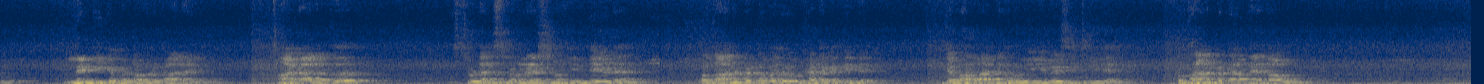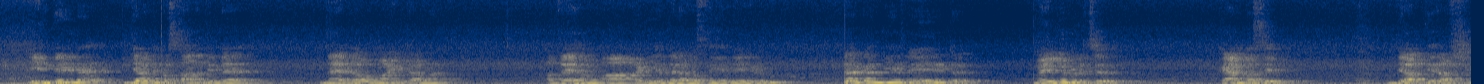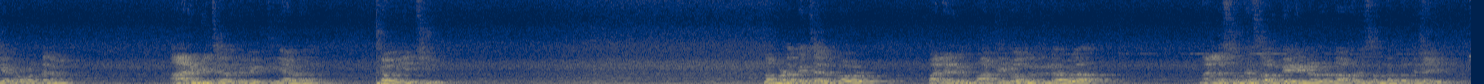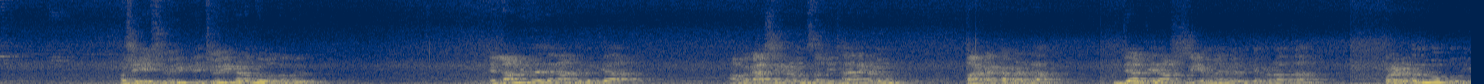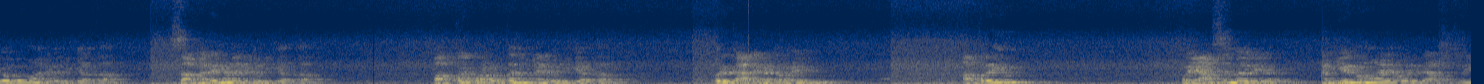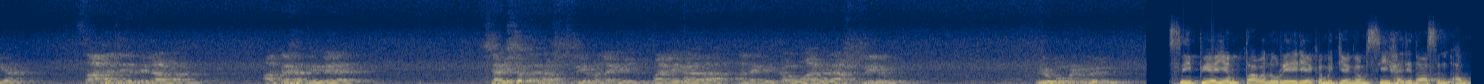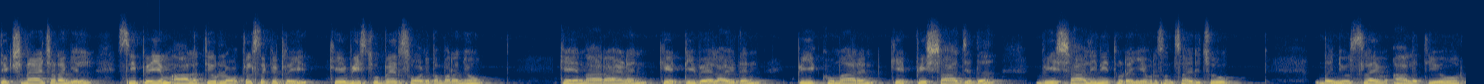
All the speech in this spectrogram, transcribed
ലംഘിക്കപ്പെട്ട ഒരു കാലമായിരുന്നു. ആ കാലത്ത് സ്റ്റുഡൻസ് ഫെഡറേഷൻ ഓഫ് ഇന്ത്യയുടെ പ്രധാനപ്പെട്ട ഒരു ഘടകത്തിന്റെ ജവഹർലാൽ നെഹ്റു യൂണിവേഴ്സിറ്റിയിലെ പ്രധാനപ്പെട്ട നേതാവും ഇന്ത്യയിലെ വിദ്യാർത്ഥി പ്രസ്ഥാനത്തിന്റെ നേതാവുമായിട്ടാണ് അദ്ദേഹം ആ അടിയന്തരാവസ്ഥയെ നേരിടുന്നത്. ഇന്ദിരാഗാന്ധിയെ നേരിട്ട് വെല്ലുവിളിച്ച് ക്യാമ്പസിൽ വിദ്യാർത്ഥി രാഷ്ട്രീയ പ്രവർത്തനം ആരംഭിച്ച ഒരു വ്യക്തിയാണ് ഗൗരിച്ചു നമ്മളൊക്കെ ചിലപ്പോൾ പലരും പാർട്ടിയിൽ വന്നിട്ടുണ്ടാവുക നല്ല സുഖ സൗകര്യങ്ങളുള്ള ഒരു സന്ദർഭത്തിലായിരിക്കും പക്ഷെ യെച്ചൂരി യെച്ചൂരി കടന്നു വന്നത് എല്ലാവിധ ജനാധിപത്യ അവകാശങ്ങളും സംവിധാനങ്ങളും തകർക്കപ്പെട്ട വിദ്യാർത്ഥി രാഷ്ട്രീയം അനുവദിക്കപ്പെടാത്ത പ്രകടനമോ പൊതുയോഗമോ അനുവദിക്കാത്ത സമരങ്ങൾ അനുവദിക്കാത്ത പത്രപ്രവർത്തനം അനുവദിക്കാത്ത ഒരു കാലഘട്ടമായിരുന്നു. അത്രയും പ്രയാസമേറിയ സങ്കീർണമായ ഒരു രാഷ്ട്രീയ സാഹചര്യത്തിലാണ് അദ്ദേഹത്തിന്റെ ശൈശവ രാഷ്ട്രീയം അല്ലെങ്കിൽ ബാല്യകാല അല്ലെങ്കിൽ കൗമാര രാഷ്ട്രീയം രൂപപ്പെട്ടു വരുന്നത്. C P I M Thavanur area committee അംഗം സി ഹരിദാസൻ അധ്യക്ഷനായ ചടങ്ങിൽ C P I M Alathiyur local secretary K V Zubair സ്വാഗതം പറഞ്ഞു. K Narayanan K T Velayudhan P Kumaran K P Shajid V Shalini തുടങ്ങിയവർ സംസാരിച്ചു. The news live Alathiyur.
